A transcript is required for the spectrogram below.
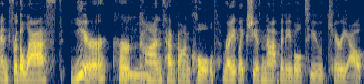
and for the last year, her cons have gone cold, right? Like she has not been able to carry out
